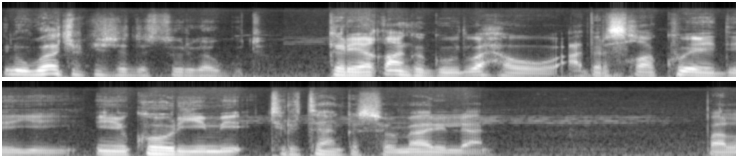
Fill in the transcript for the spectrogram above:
inuu waajibkiisa dastuuriga u guto garyaqaanka guud waxa uu cabdirasaaq ku eedeeyey inuu ka hor yimi jiritaanka somalilan bal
